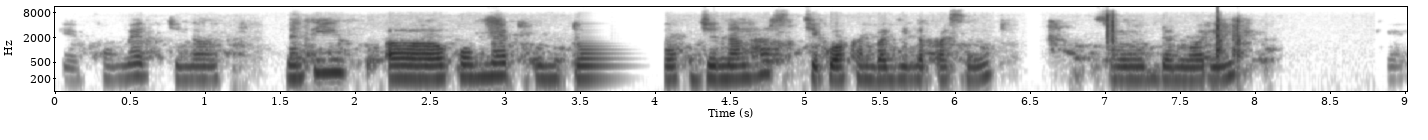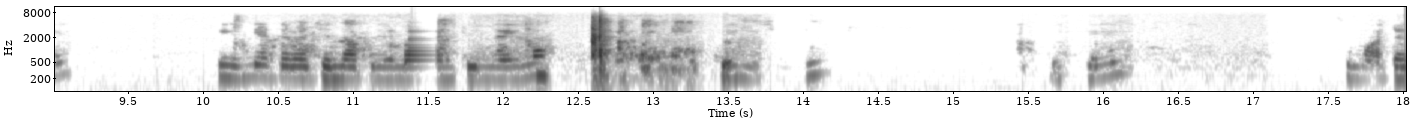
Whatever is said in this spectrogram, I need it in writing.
Okay, format jurnal. Nanti uh, format untuk jurnal khas cikgu akan bagi lepas ni. So, don't worry. Okay. Ini adalah jurnal penerimaan tunai lah. Okay. Semua ada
